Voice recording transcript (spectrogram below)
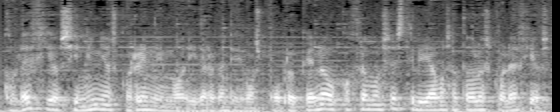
colegios y niños corriendo y de repente decimos, ¿por qué no cogemos esto y lo llevamos a todos los colegios?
